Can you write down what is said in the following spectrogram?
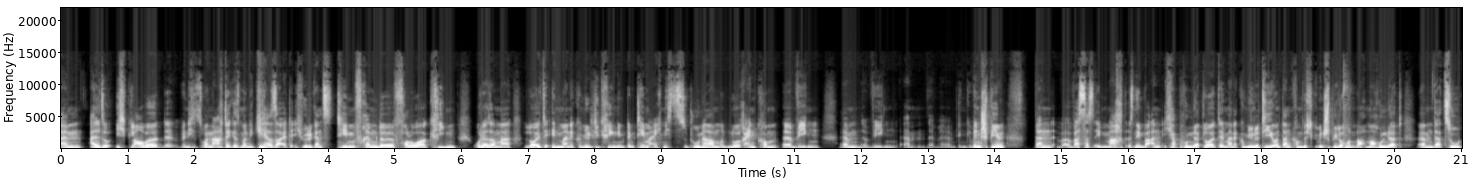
Ähm, also ich glaube, wenn ich jetzt drüber nachdenke, ist mal die Kehrseite. Ich würde ganz themenfremde Follower kriegen oder sagen wir mal Leute in meine Community kriegen, die mit dem Thema eigentlich nichts zu tun haben und nur reinkommen äh, wegen ähm, wegen ähm, äh, dem Gewinnspiel dann was das eben macht, ist nehmen wir an, ich habe 100 Leute in meiner Community und dann kommen durch Gewinnspiele noch mal 100 ähm, dazu,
